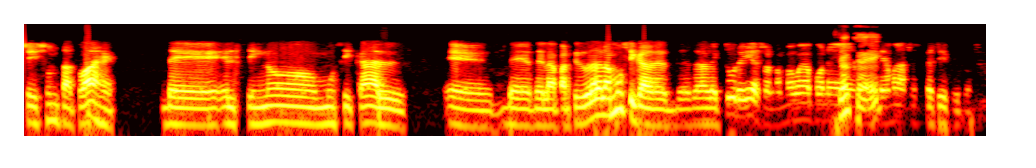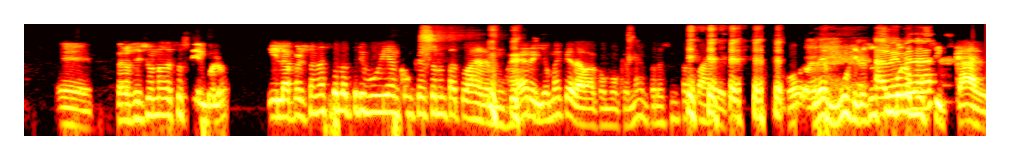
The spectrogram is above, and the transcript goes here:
se hizo un tatuaje del el signo musical eh, de, la partidura de la música, de, la lectura y eso. No me voy a poner temas específicos. Eh, pero se hizo uno de sus símbolos y las personas se lo atribuían con que eso era un tatuaje de mujer y yo me quedaba como que, pero es un tatuaje de, coro, es de música, es un símbolo musical.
